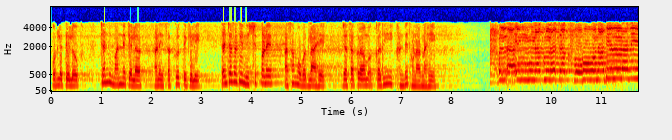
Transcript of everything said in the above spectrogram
उरले ते लोक ज्यांनी मान्य केलं आणि सत्कृत्य केली त्यांच्यासाठी निश्चितपणे असा मोबदला आहे ज्याचा क्रम कधीही खंडित होणार नाही قل أئنكم لتكفرون بالذي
